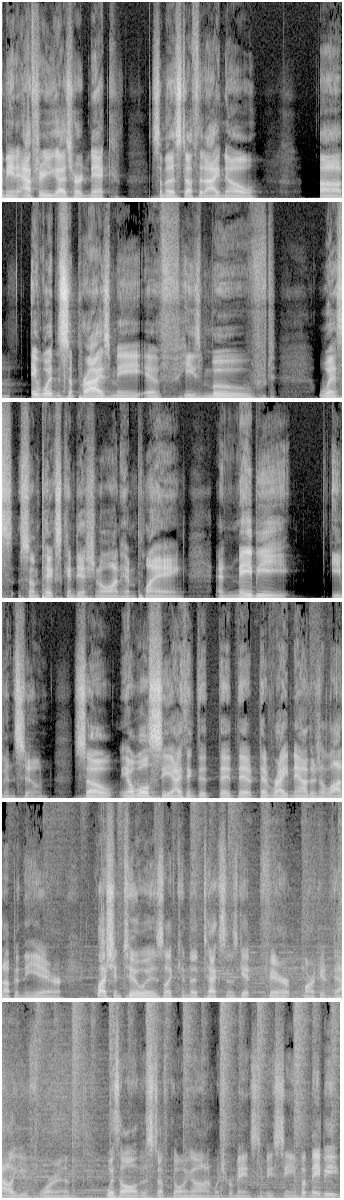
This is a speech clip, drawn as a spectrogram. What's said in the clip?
I mean, after you guys heard Nick, some of the stuff that I know, um, it wouldn't surprise me if he's moved with some picks conditional on him playing and maybe even soon. So, you know, we'll see. I think that, that, that, that right now there's a lot up in the air. Question two is like, can the Texans get fair market value for him? With all this stuff going on, which remains to be seen. But maybe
